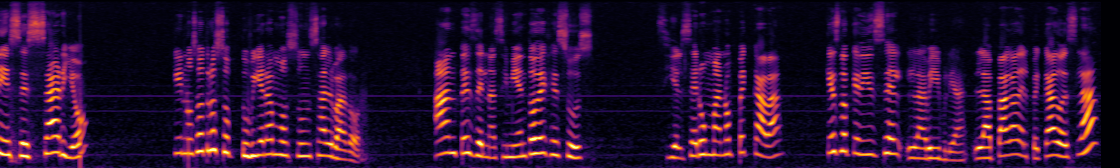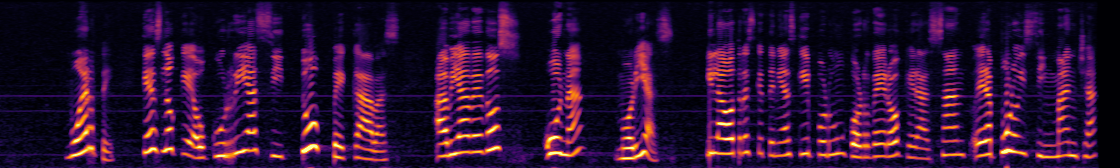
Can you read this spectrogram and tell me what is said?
necesario que nosotros obtuviéramos un Salvador. Antes del nacimiento de Jesús, si el ser humano pecaba, ¿qué es lo que dice la Biblia? La paga del pecado es la muerte. ¿Qué es lo que ocurría si tú pecabas? Había de dos. Una, morías. Y la otra es que tenías que ir por un cordero que era santo, era puro y sin mancha.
